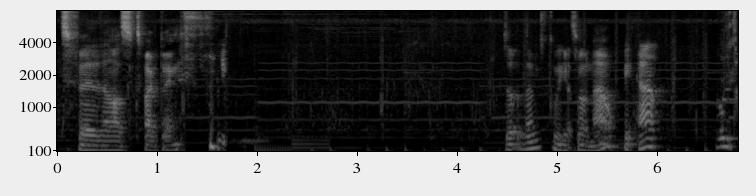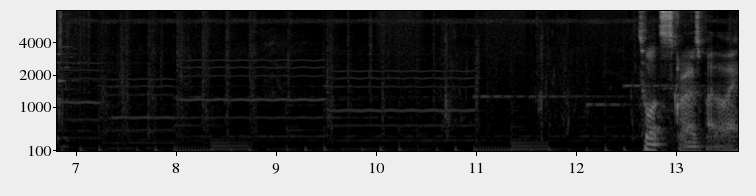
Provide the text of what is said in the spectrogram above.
It's further than I was expecting. can we get some now? We can. Ooh. Towards scrolls, by the way.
